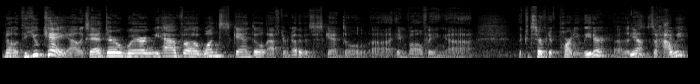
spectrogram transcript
No, the UK, Alexander, where we have uh, one scandal after another. There's a scandal uh, involving uh, the Conservative Party leader, uh, Yeah, Zahawi.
